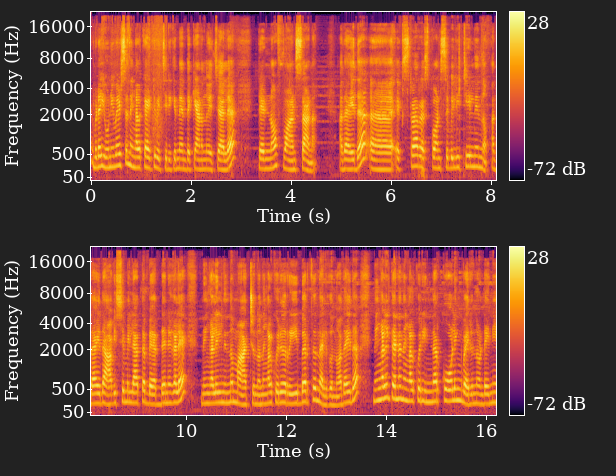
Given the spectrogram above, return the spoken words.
ഇവിടെ യൂണിവേഴ്സ് നിങ്ങൾക്കായിട്ട് വെച്ചിരിക്കുന്ന എന്തൊക്കെയാണെന്ന് വെച്ചാൽ ടെൻ ഓഫ് വാൺസ് ആണ്. അതായത് എക്സ്ട്രാ റെസ്പോൺസിബിലിറ്റിയിൽ നിന്നും അതായത് ആവശ്യമില്ലാത്ത ബെർഡനുകളെ നിങ്ങളിൽ നിന്നും മാറ്റുന്നു. നിങ്ങൾക്കൊരു റീബർത്ത് നൽകുന്നു. അതായത് നിങ്ങളിൽ തന്നെ നിങ്ങൾക്കൊരു ഇന്നർ കോളിംഗ് വരുന്നുണ്ട്. ഇനി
